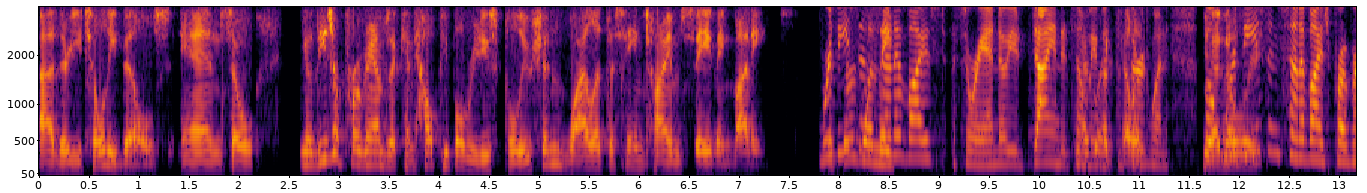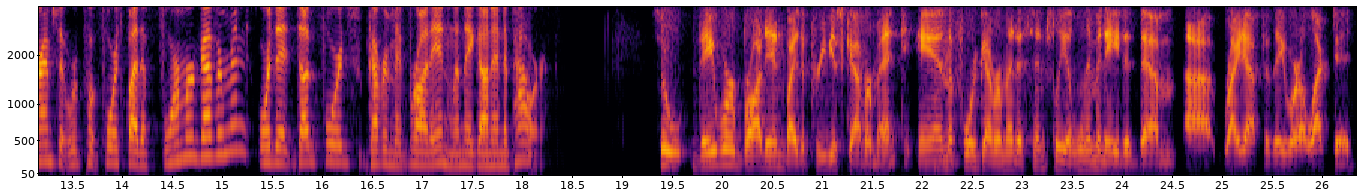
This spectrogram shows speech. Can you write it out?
uh, their utility bills, and so you know these are programs that can help people reduce pollution while at the same time saving money. Were the these incentivized? They, sorry, I know you're dying to tell yeah, me about the Kelly. third one. But yeah, were these incentivized programs that were put forth by the former government or that Doug Ford's government brought in when they got into power? So they were brought in by the previous government, and the Ford government essentially eliminated them uh, right after they were elected.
